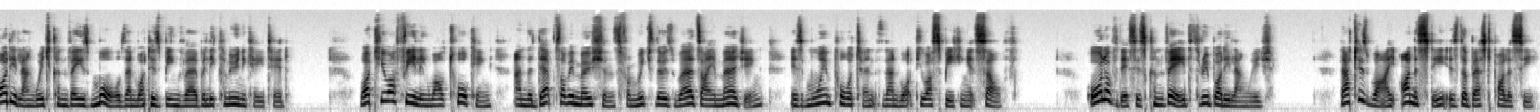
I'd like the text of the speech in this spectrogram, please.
body language conveys more than what is being verbally communicated. What you are feeling while talking and the depth of emotions from which those words are emerging is more important than what you are speaking itself. All of this is conveyed through body language. That is why honesty is the best policy.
